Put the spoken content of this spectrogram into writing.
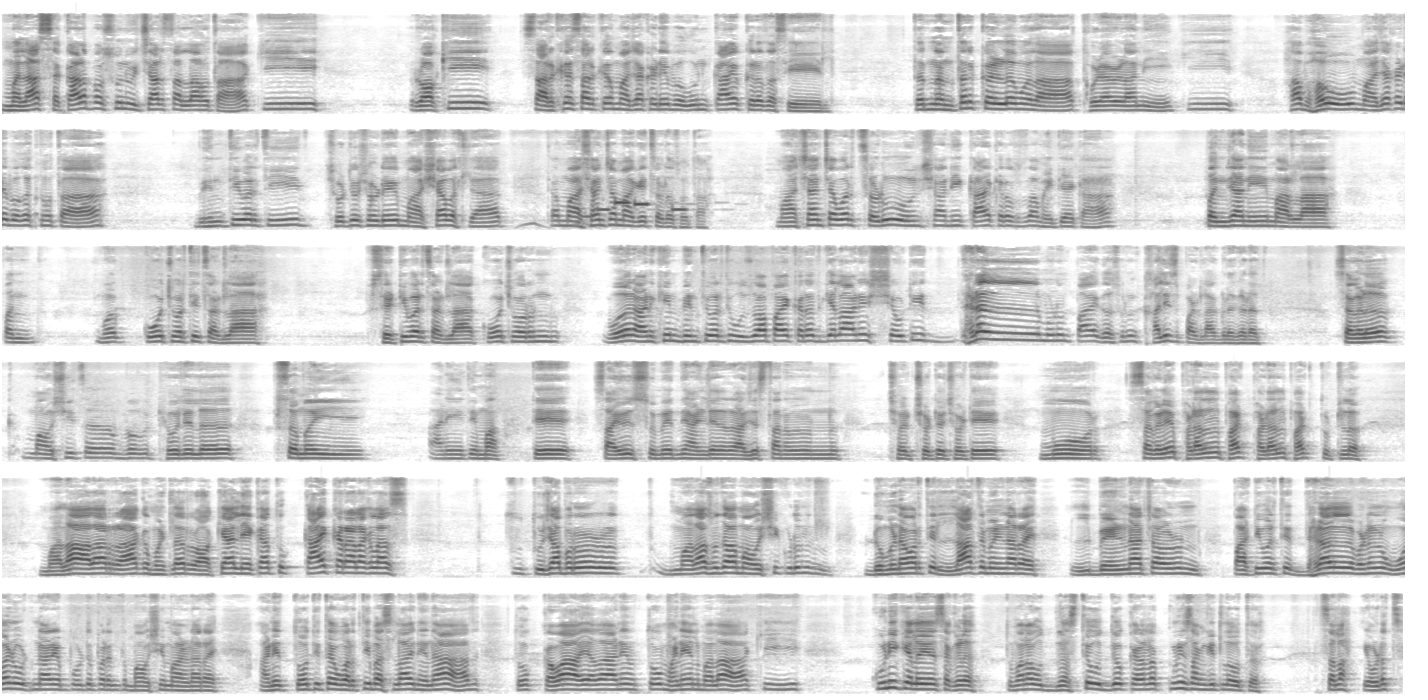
मला सकाळपासून विचार चालला होता की रॉकी सारखं सारखं माझ्याकडे बघून काय करत असेल? तर नंतर कळलं मला थोड्या वेळाने की हा भाऊ माझ्याकडे बघत नव्हता. भिंतीवरती छोटे छोटे माशा बसल्यात. त्या माशांच्या मागे चढत होता. माशांच्या वर चढून शानी काय करत होता माहिती आहे का? पंजाने मारला. पण मग कोचवरती चढला सेटीवर चढला कोचवरून वर आणखीन भिंतीवरती उजवा पाय करत गेला आणि शेवटी धडल म्हणून पाय घसरून खालीच पडला गडगडत. सगळं मावशीचं ब ठेवलेलं समई आणि ते मा ते सायुज सुमेधने आणलेलं राजस्थानवरून छो छोटे छोटे मोर सगळे फडालफाट फडालफाट तुटलं. मला आला राग म्हटलं रॉक्या लेका तू काय करा लागलास? तू तुझ्याबरोबर मलासुद्धा मावशीकडून डोंगणावरती लात मिळणार आहे. बेळणाच्यावरून पाठीवरती धडल भडून वण उठणारे पोटपर्यंत मावशी मारणार आहे. आणि तो तिथं वरती बसला आहे निनाद. तो कवा याला आणि तो म्हणेल मला की कुणी केलं हे सगळं? तुम्हाला उद नसते उद्योग करायला कुणी सांगितलं होतं? चला एवढंच.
